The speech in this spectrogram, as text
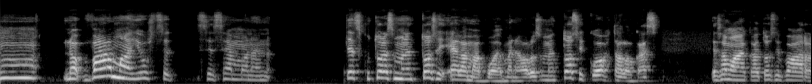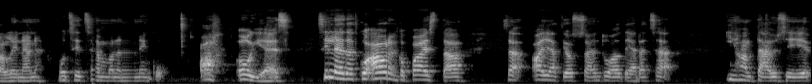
Mm, no varmaan just se, se semmoinen, tiedätkö, kun tulee semmoinen tosi elämänvoimainen olo, semmoinen tosi kohtalokas ja samaan aikaan tosi vaarallinen, mutta sitten semmoinen niin kuin, ah, oh yes. Silleen, että kun aurinko paistaa, sä ajat jossain tuolla, tiedät sä ihan täysin,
